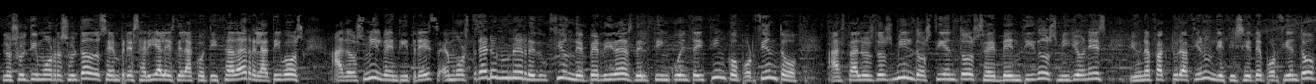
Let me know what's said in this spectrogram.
Los últimos resultados empresariales de la cotizada relativos a 2023 mostraron una reducción de pérdidas del 55% hasta los 2.222 millones y una facturación un 17%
